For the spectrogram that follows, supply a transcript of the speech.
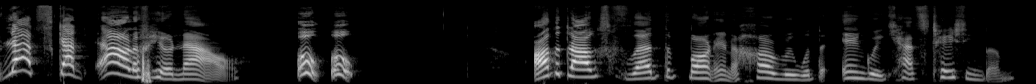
"Let's get out of here now!" Oh, oh! All the dogs fled the barn in a hurry with the angry cats chasing them.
